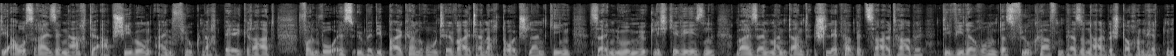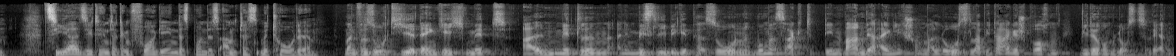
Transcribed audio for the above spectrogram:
die Ausreise nach der Abschiebung, ein Flug nach Belgrad, von wo es über die Balkanroute weiter nach Deutschland ging, sei nur möglich gewesen, weil sein Mandant Schlepper bezahlt habe, die wiederum das Flughafenpersonal bestochen hätten. Zial sieht hinter dem Vorgehen des Bundesamtes Methode. Man versucht hier, denke ich, mit allen Mitteln eine missliebige Person, wo man sagt, den waren wir eigentlich schon mal los, lapidar gesprochen, wiederum loszuwerden.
